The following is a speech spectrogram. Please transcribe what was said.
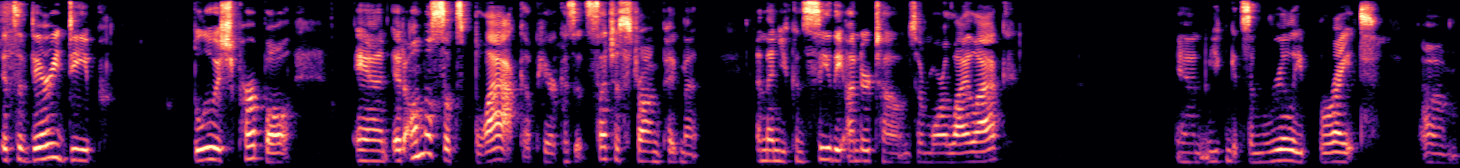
It's a very deep bluish purple and it almost looks black up here because it's such a strong pigment. And then you can see the undertones are more lilac and you can get some really bright, um,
